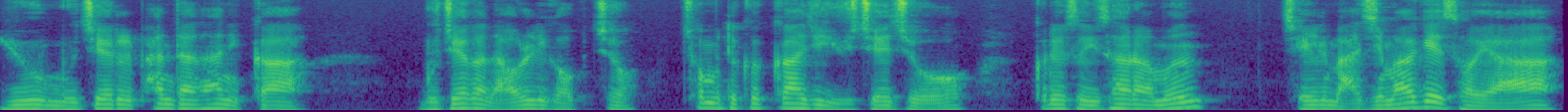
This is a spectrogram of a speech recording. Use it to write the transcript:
유무죄를 판단하니까 무죄가 나올 리가 없죠. 처음부터 끝까지 유죄죠. 그래서 이 사람은 제일 마지막에서야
